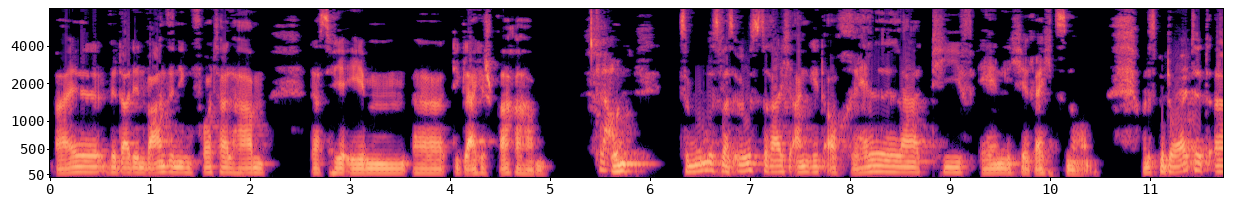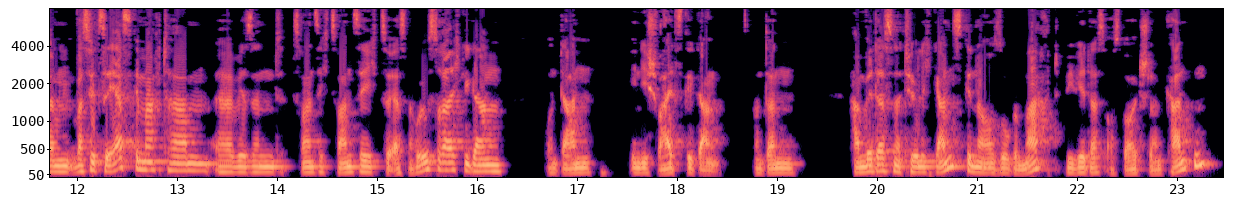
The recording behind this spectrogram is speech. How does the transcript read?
weil wir da den wahnsinnigen Vorteil haben, dass wir eben äh, die gleiche Sprache haben. Klar. Und zumindest was Österreich angeht, auch relativ ähnliche Rechtsnormen. Und das bedeutet, ähm, was wir zuerst gemacht haben, äh, wir sind 2020 zuerst nach Österreich gegangen und dann in die Schweiz gegangen. Und dann haben wir das natürlich ganz genau so gemacht, wie wir das aus Deutschland kannten.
